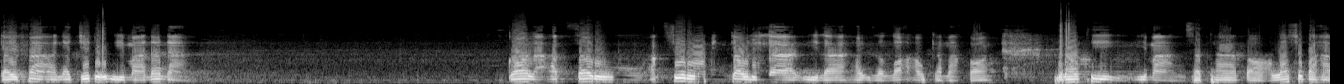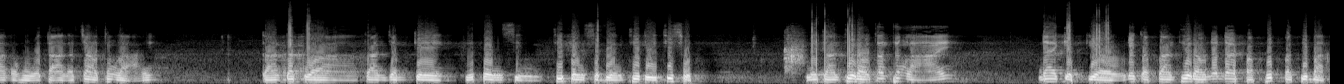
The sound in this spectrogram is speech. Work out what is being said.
kaifa anajidu imanana? Qala aktsaru aksiru min qawli la ilaha illallah au kama qala เราที่อิมานศรัทธาต่ออัลลอฮฺสุบฮานะฮูวะตาละเจ้าทั้งหลาย การตักวา การยำเกรงถือเป็นสิ่งที่เป็นเสบียงที่ดีที่สุด ในการที่เราท่านทั้งหลาย ได้เก็บเกี่ยวด้วยกับการที่เรานั้นได้ประพฤติปฏิบัติ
